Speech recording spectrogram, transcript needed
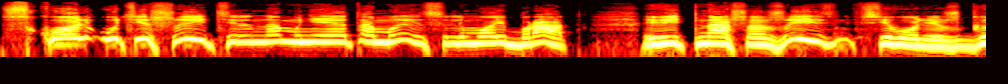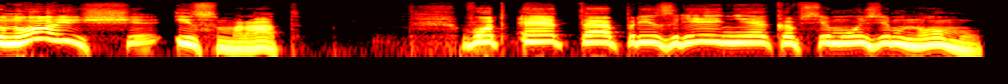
Сколь утешительно мне эта мысль, мой брат, ведь наша жизнь всего лишь гноище и смрад». Вот это презрение ко всему земному,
